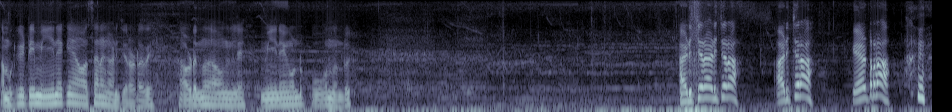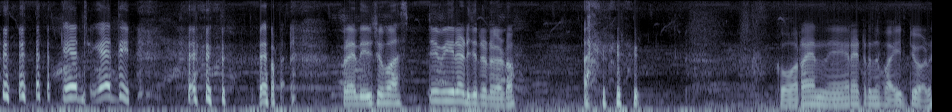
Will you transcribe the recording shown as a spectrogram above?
നമുക്ക് കിട്ടിയ മീനൊക്കെ ഞാൻ അവസാനം കാണിച്ചു കേട്ടോ അതെ അവിടെ നിന്ന് മീനെ കൊണ്ട് പോകുന്നുണ്ട്. അടിച്ചടാ അടിച്ചടാ അടിച്ചടാ. കേട്ടറ. കേറ്റി കേറ്റി. പ്രതീക്ഷ ഫസ്റ്റ് വീൽ അടിച്ചിട്ടുണ്ട് കേട്ടോ. കുറേ നേരായിട്ടിരുന്ന് ഫൈറ്റുമാണ്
